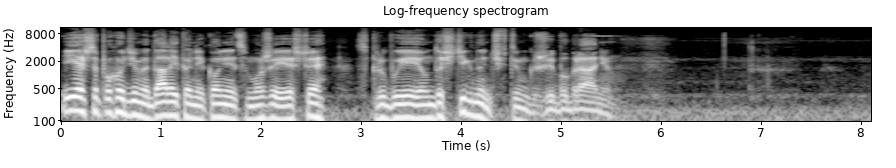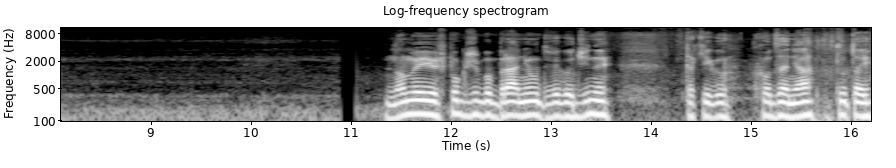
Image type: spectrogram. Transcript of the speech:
i jeszcze pochodzimy dalej, to nie koniec. Może jeszcze spróbuję ją doścignąć w tym grzybobraniu. No my już po grzybobraniu dwie godziny takiego chodzenia. Tutaj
